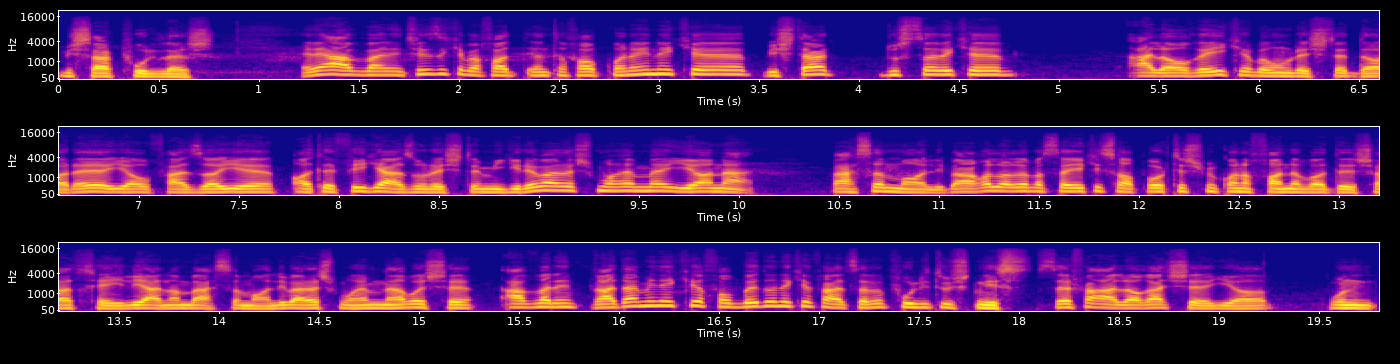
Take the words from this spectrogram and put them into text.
بیشتر پول داشت. یعنی اولین چیزی که بخواد انتخاب کنه اینه که بیشتر دوست داره که علاقه ای که به اون رشته داره یا فضای عاطفی که از اون رشته می‌گیره براش مهمه یا نه. بحث مالی. به حال حالا مثلا یکی ساپورتش می‌کنه خانواده شاید خیلی الان بحث مالی براش مهم نباشه. اولین قدم اینه که خب بدونه که فلسفه پولی توش نیست صرف علاقشه یا اون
